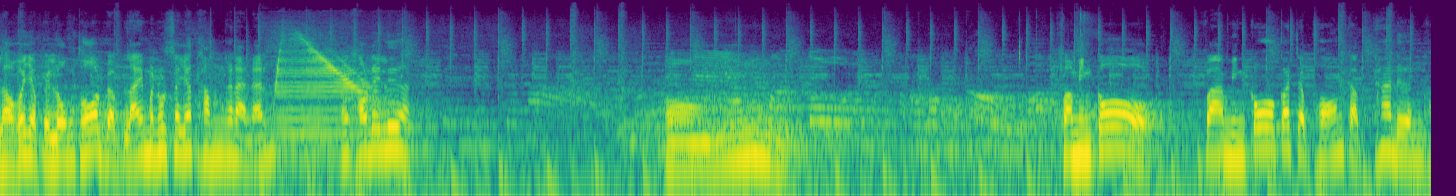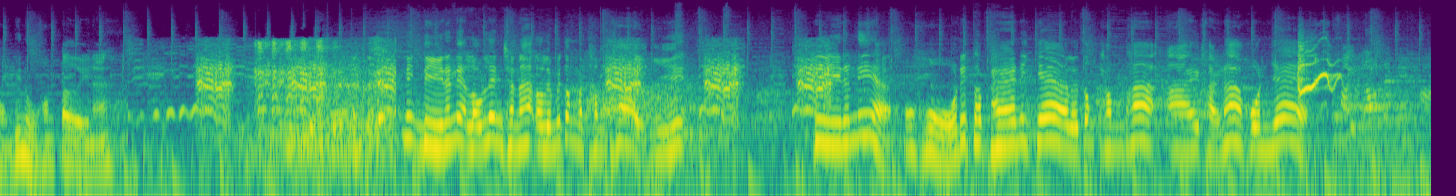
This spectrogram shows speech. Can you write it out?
เราก็อย่าไปลงโทษแบบไร้มนุษยธรรมขนาดนั้น ให้เขาได้เลือก อ๋อฟามิงโกฟามิงโกก็จะพ้องกับท่าเดินของพี่หนูของเตยนะ นี่ดีนะเนี่ย เราเล่นชนะเราเลยไม่ต้องมาทำท่าอย่างนี้ ดีนะเนี่ย โอ้โหนี่ถ้าแพ้นี่แย่เลยต้องทำท่าอายขายหน้าคนแย่ขออีกรอบได้ไหมคะ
